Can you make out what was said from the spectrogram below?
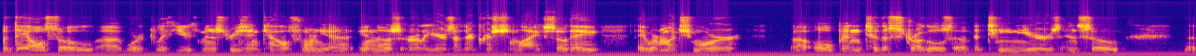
but they also uh, worked with youth ministries in California in those early years of their Christian life. So they they were much more uh, open to the struggles of the teen years, and so uh,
